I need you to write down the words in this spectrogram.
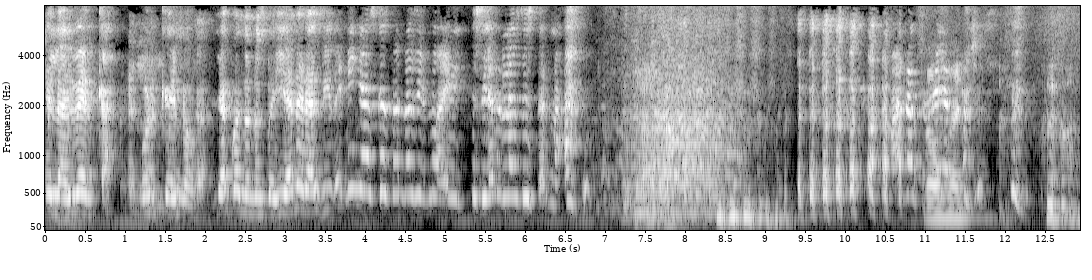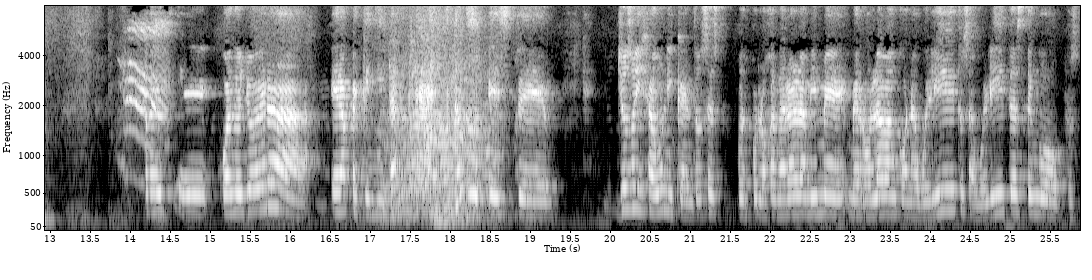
En la alberca. En la ¿Por qué no? Ya cuando nos veían era así de niñas, ¿qué están haciendo ahí? Cierren la cisterna. Claro. No manches. Pues, eh, cuando yo era, era pequeñita, este, yo soy hija única, entonces, pues por lo general a mí me, me rolaban con abuelitos, abuelitas, tengo pues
